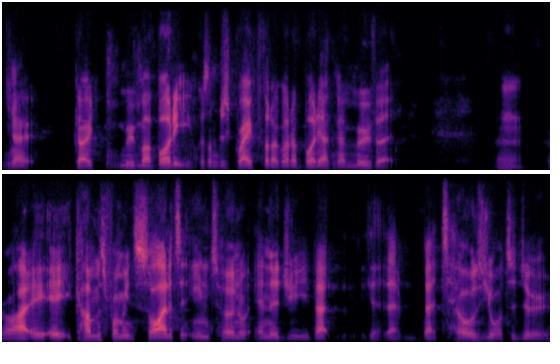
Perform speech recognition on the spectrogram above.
you know, go move my body because I'm just grateful that I've got a body I can go move it. Mm. Right? It, it comes from inside. It's an internal energy that that that tells you what to do,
